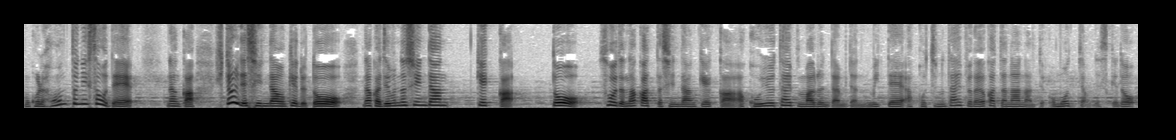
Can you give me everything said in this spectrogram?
もうこれ本当にそうでなんか1人で診断を受けるとなんか自分の診断結果とそうじゃなかった診断結果あこういうタイプもあるんだみたいなのを見てあこっちのタイプが良かったななんて思っちゃうんですけど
